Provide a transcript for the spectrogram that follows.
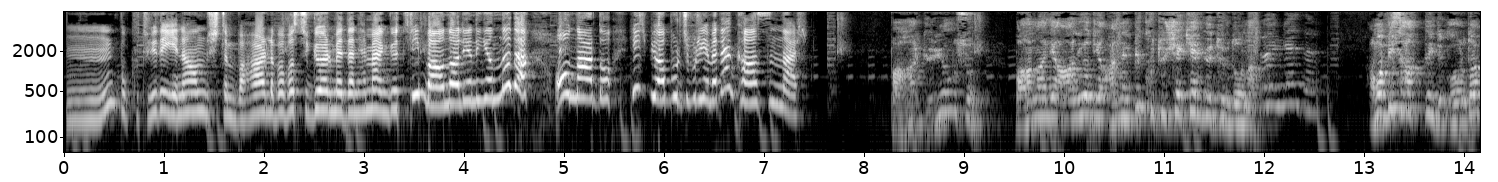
Hmm, bu kutuyu da yeni almıştım. Bahar'la babası görmeden hemen götüreyim Banu Alya'nın yanına da onlar da o hiçbir abur cubur yemeden kalsınlar. Bahar görüyor musun? Banu Ali ağlıyor diye annem bir kutu şeker götürdü ona. Öyle de. Ama biz haklıydık orada.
